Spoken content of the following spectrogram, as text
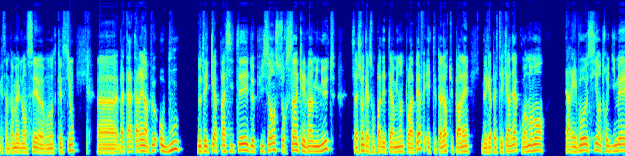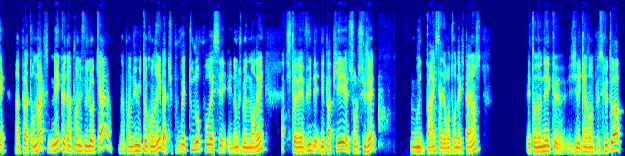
et ça me permet de lancer mon autre question euh, bah t'arrives un peu au bout de tes capacités de puissance sur 5 et 20 minutes sachant qu'elles sont pas déterminantes pour la perf. Et tout à l'heure tu parlais des capacités cardiaques à un moment tu aussi entre guillemets un peu à ton max, mais que d'un point de vue local, d'un point de vue mitochondrie, bah tu pouvais toujours progresser. Et donc je me demandais si tu avais vu des, papiers sur le sujet ou pareil si tu as des retours d'expérience étant donné que j'ai 15 ans de plus que toi,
